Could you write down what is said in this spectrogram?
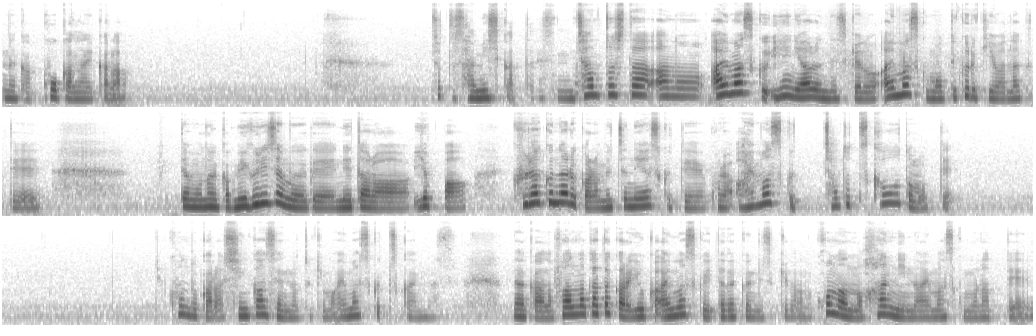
なんか効果ないから。ちょっと寂しかったですね。ちゃんとしたあのアイマスク家にあるんですけどアイマスク持ってくる気はなくて。でもなんかメグリズムで寝たらやっぱ暗くなるからめっちゃ寝やすくてこれアイマスクちゃんと使おうと思って。今度から新幹線の時もアイマスク使います。なんかあのファンの方からよくアイマスクいただくんですけどあのコナンの犯人のアイマスクもらって。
